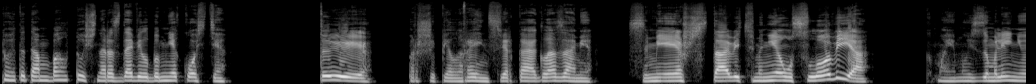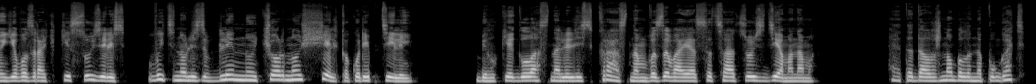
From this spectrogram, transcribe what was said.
то этот амбал точно раздавил бы мне кости. «Ты!» — прошипел Рейн, сверкая глазами. «Смеешь ставить мне условия?» К моему изумлению его зрачки сузились, вытянулись в длинную черную щель, как у рептилий. Белки глаз налились красным, вызывая ассоциацию с демоном. Это должно было напугать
